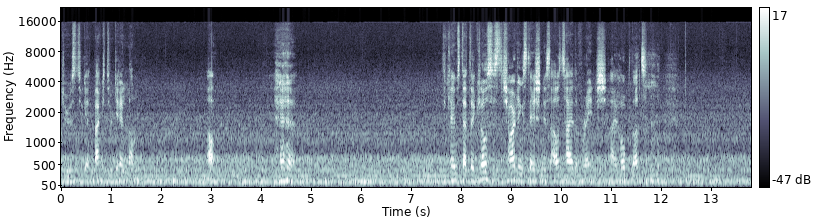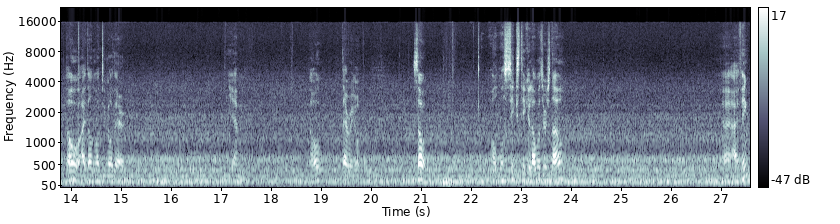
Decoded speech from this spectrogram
juice to get back to Grelland. Oh. it claims that the closest charging station is outside of range. I hope not. no, I don't want to go there. No, there we go. So, almost 60 kilometers now. Uh, I think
